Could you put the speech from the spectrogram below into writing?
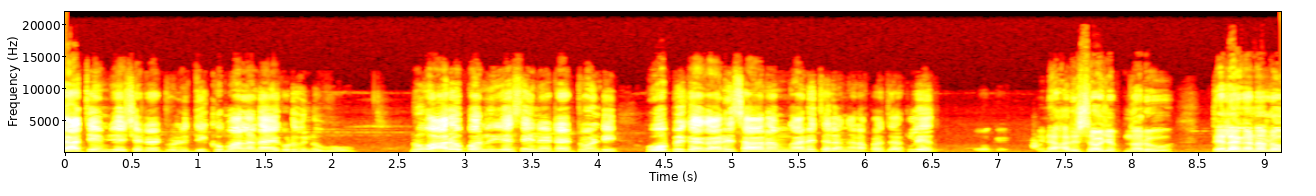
జాతీయం చేసేటటువంటి దిక్కుమాల నాయకుడివి నువ్వు. నువ్వు ఆరోపణలు చేసి వినేటటువంటి ఓపిక కానీ సహనం కానీ తెలంగాణ ప్రజలకు లేదు. ఓకే. నేను హరీష్ రావు చెప్తున్నారు తెలంగాణలో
